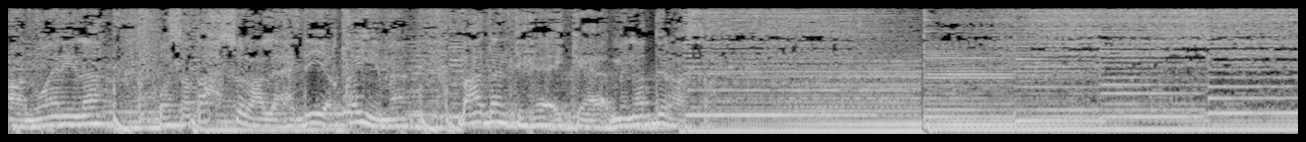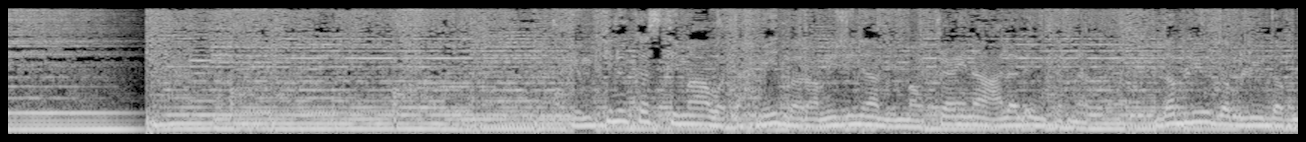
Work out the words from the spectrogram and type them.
عنواننا وستحصل على هدية قيمة بعد انتهائك من الدراسة. يمكنك استماع وتحميل برامجنا من موقعنا على الإنترنت www.awr.org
